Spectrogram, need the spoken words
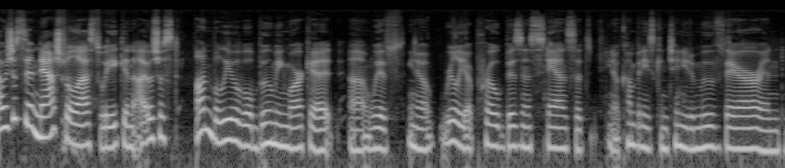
I was just in Nashville last week, and I was just unbelievable booming market um, with you know really a pro business stance that you know companies continue to move there and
